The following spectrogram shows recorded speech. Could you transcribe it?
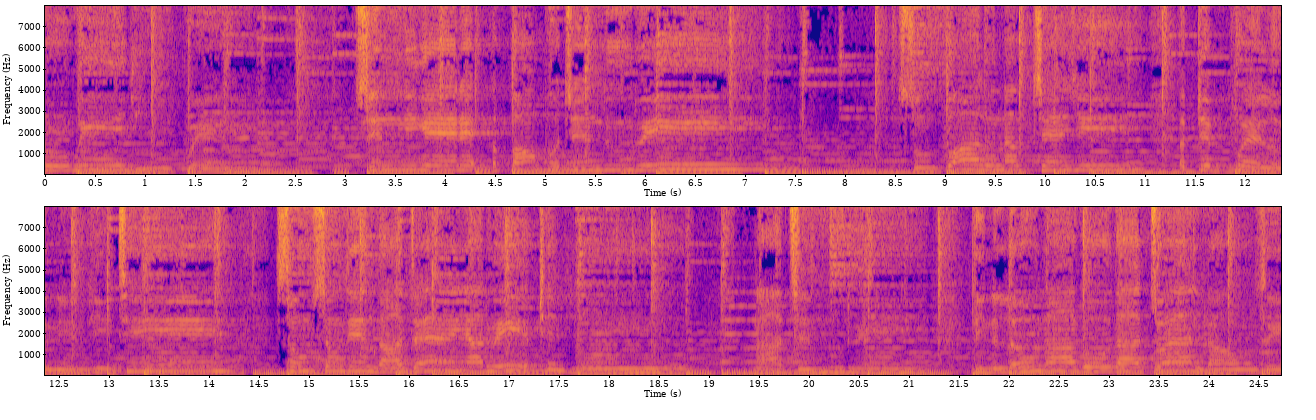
ကယ်ကိုဝေးပြီးကွယ်ရှင်နေခဲ့တဲ့အပေါင်းဖော်ခြင်းသူတွေစွန်သွားလို့နောက်ချင်ရင်အပြစ်ဖွဲ့လို့နေပြီးချင်းဆုံးရှုံးခြင်းသာတန်ရာတွေအဖြစ်လို့ငါချင်မှုတွေဒီနှလုံးသားကိုသာကျွမ်းလောင်စေ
